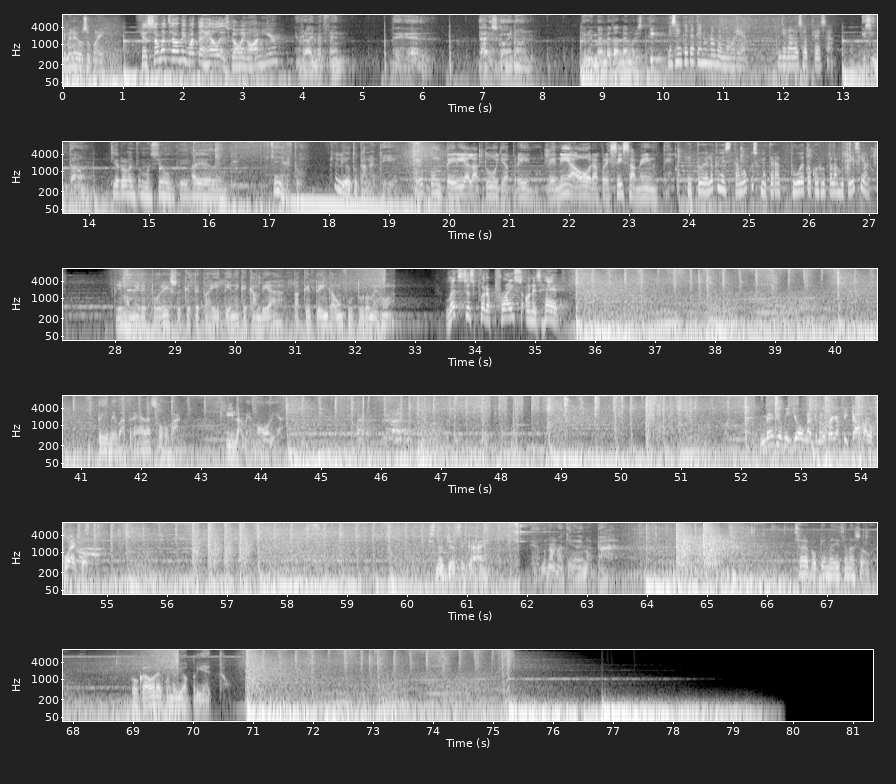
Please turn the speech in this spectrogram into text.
Primer negocio para ahí. Can someone tell me what the hell is going on here? You're right, my friend. The hell that is going on. Do you remember that memory stick? Dicen que usted tiene una memoria llena de sorpresa. It's in town. Quiero la información que hay adentro. ¿Quién eres tú? ¿Qué lío tú estás metido? Qué puntería la tuya, primo. Venía ahora precisamente. Esto es lo que necesitamos para someter a tu esto corrupto a la justicia. Primo, mire, por eso es que este país tiene que cambiar para que tenga un futuro mejor. Let's just put a price on his head. Usted me va a traer la soga y la memoria. Medio millón a que me lo traiga picado para los puercos. It's not just a guy. Es una máquina de matar. ¿Sabe por qué me dicen la soga? Porque ahora es cuando yo aprieto.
